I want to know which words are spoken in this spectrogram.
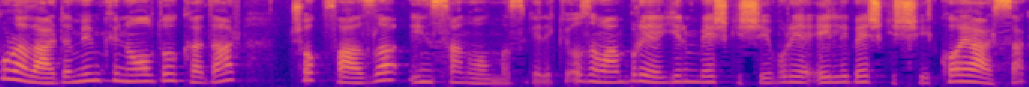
Buralarda mümkün olduğu kadar çok fazla insan olması gerekiyor. O zaman buraya 25 kişiyi, buraya 55 kişiyi koyarsak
